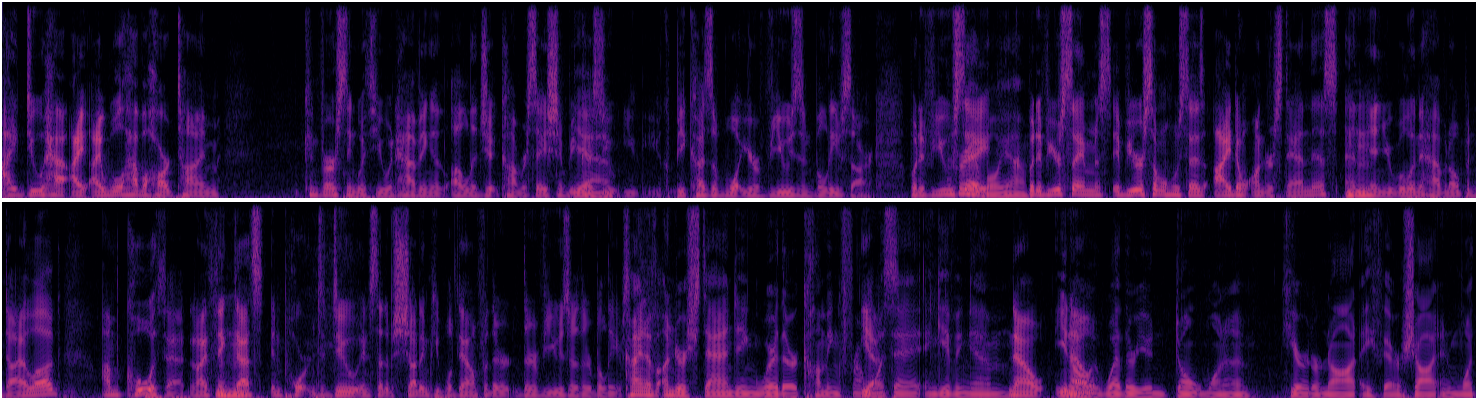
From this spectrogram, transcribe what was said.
I do have I, I will have a hard time conversing with you and having a, a legit conversation because Yeah. you, you, you because of what your views and beliefs are. But if you Agreeable, say yeah. but if you're saying if you're someone who says I don't understand this and, Mm-hmm. and you're willing to have an open dialogue, I'm cool with that. And I think Mm-hmm. that's important to do instead of shutting people down for their, their views or their beliefs. Kind of understanding where they're coming from Yes. with it and giving them, Now, you know, now- whether you don't want to hear it or not, a fair shot in what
